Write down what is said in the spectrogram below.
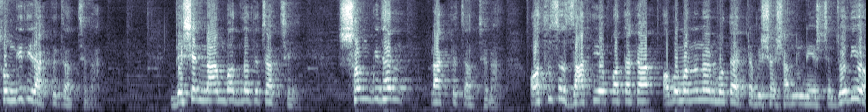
সঙ্গীতই রাখতে চাচ্ছে না। দেশের নাম বদলাতে চাচ্ছে সংবিধান রাখতে চাচ্ছে না। অথচ জাতীয় পতাকা অবমাননার মতো একটা বিষয় সামনে নিয়ে এসছে। যদিও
